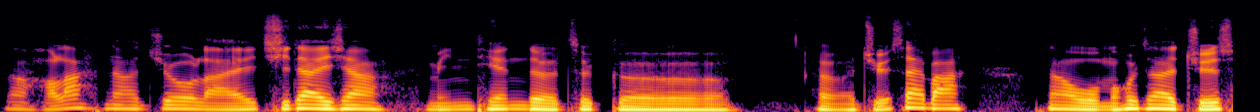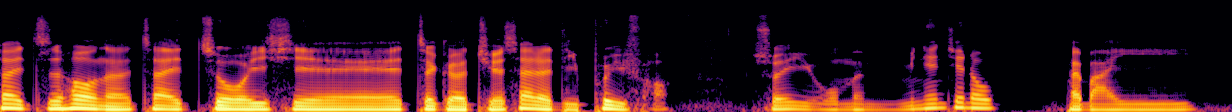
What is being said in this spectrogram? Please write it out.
那好啦，那就来期待一下明天的这个呃决赛吧。那我们会在决赛之后呢，再做一些这个决赛的 debrief。所以我们明天见喽，拜拜。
